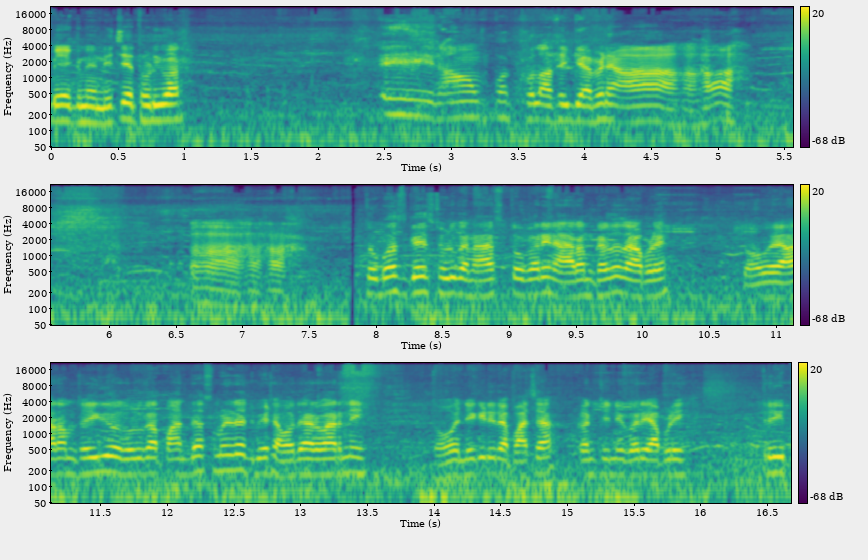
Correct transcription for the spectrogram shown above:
બેગને નીચે થોડી વાર. એ રામ પગ ખોલા થઈ ગયા ભણે. આ હા હા આ હા હા તો બસ ગઈ થોડુંક નાસ્તો કરીને આરામ કરતા હતા આપણે. તો હવે આરામ થઈ ગયો, થોડુંક પાંચ દસ મિનિટ જ બેઠા વધારે વાર નહીં. તો હવે નીકળી રહ્યા પાછા કન્ટિન્યુ કરી આપણી ટ્રીપ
